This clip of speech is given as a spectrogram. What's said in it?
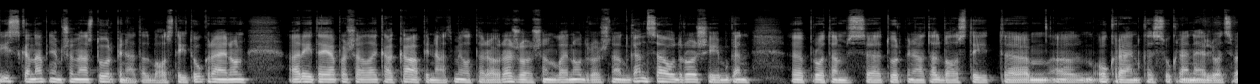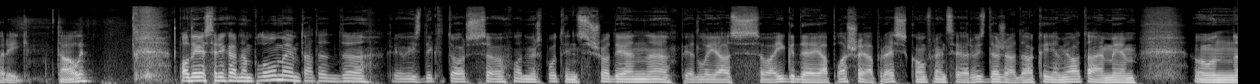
izskan apņemšanās turpināt atbalstīt Ukrainu un arī tajā pašā laikā kāpināt militāro ražošanu, lai nodrošinātu gan savu drošību, gan, protams, turpināt atbalstīt um, Ukrainu, kas Ukrainai ir ļoti svarīgi. Tāli. Paldies Rihardam Plūmēm. Tātad uh, Krievijas diktators uh, Vladimirs Putins šodien uh, piedalījās savā igadējā plašajā preses konferencē ar visdažādākajiem jautājumiem, un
